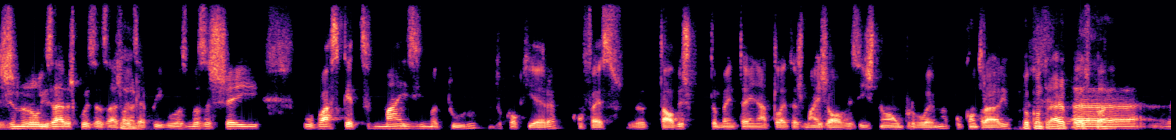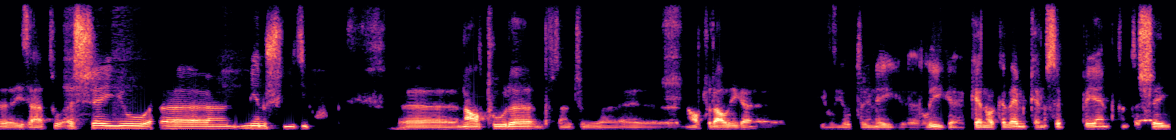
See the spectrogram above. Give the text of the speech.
generalizar as coisas às claro. vezes é perigoso, mas achei o basquete mais imaturo do que o que era, confesso, uh, talvez também tenha atletas mais jovens e isto não é um problema, pelo contrário. Pelo contrário, pois, uh, claro. exato, achei-o menos físico, na altura, portanto, na altura a Liga eu, eu treinei a liga, quer no académico, quer no CPM, portanto achei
